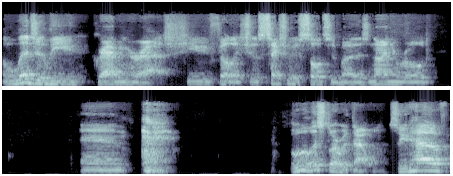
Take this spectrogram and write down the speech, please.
allegedly grabbing her ass. She felt like she was sexually assaulted by this nine year old and ooh, let's start with that one. So you have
